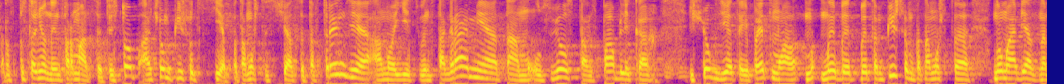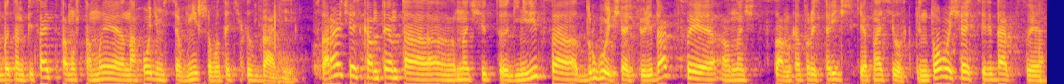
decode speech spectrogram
распространенной информацией. То есть то, о чем пишут все, потому что сейчас это в тренде, оно есть в Инстаграме, там у звезд, там в пабликах, еще где-то, и поэтому мы об этом пишем, потому что, ну, мы обязаны об этом писать, потому что мы находимся в нише вот этих изданий. Вторая часть контента, значит, генерится другой частью редакции, значит, сам, которая исторически относилась к принтовой части редакции.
